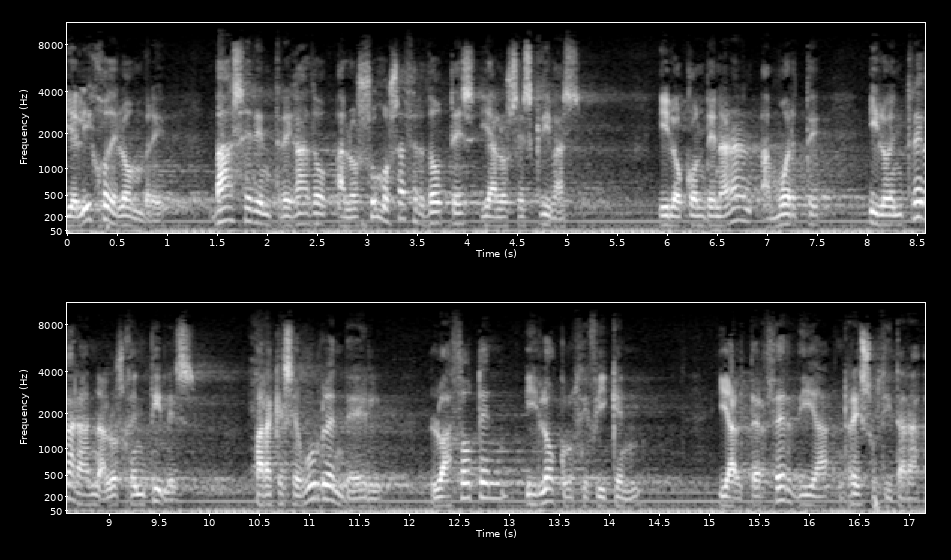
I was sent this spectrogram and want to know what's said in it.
y el Hijo del Hombre va a ser entregado a los sumos sacerdotes y a los escribas, y lo condenarán a muerte y lo entregarán a los gentiles, para que se burlen de él, lo azoten y lo crucifiquen, y al tercer día resucitará.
